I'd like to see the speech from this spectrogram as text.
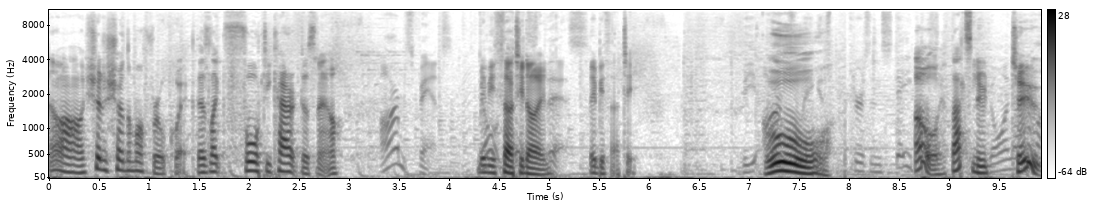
Oh, I should have shown them off real quick. There's like 40 characters now. Maybe 39. Maybe 30. Ooh. Oh, that's new too.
